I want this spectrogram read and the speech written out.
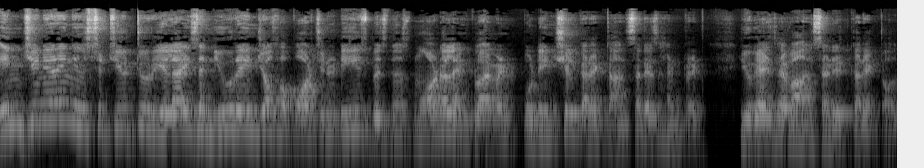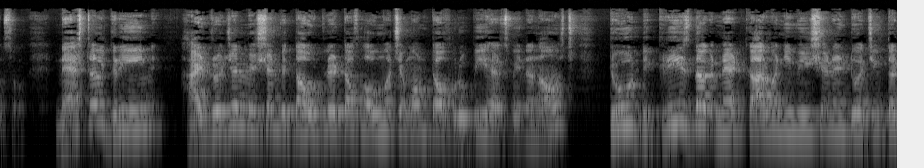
engineering institute to realize a new range of opportunities business model employment potential correct answer is 100 you guys have answered it correct also. National green hydrogen mission with the outlet of how much amount of rupee has been announced to decrease the net carbon emission and to achieve the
